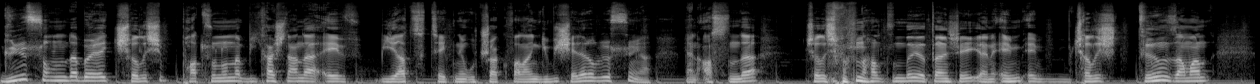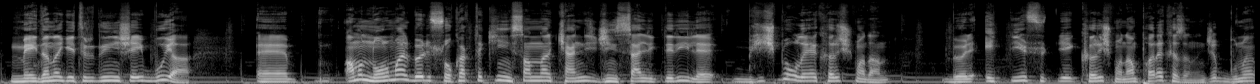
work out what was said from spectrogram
Günün sonunda böyle çalışıp patronuna birkaç tane daha ev, yat, tekne, uçak falan gibi şeyler alıyorsun ya. Yani aslında çalışmanın altında yatan şey yani em, em, çalıştığın zaman meydana getirdiğin şey bu ya. Ee, ama normal böyle sokaktaki insanlar kendi cinsellikleriyle hiçbir olaya karışmadan böyle etliye sütliye karışmadan para kazanınca buna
